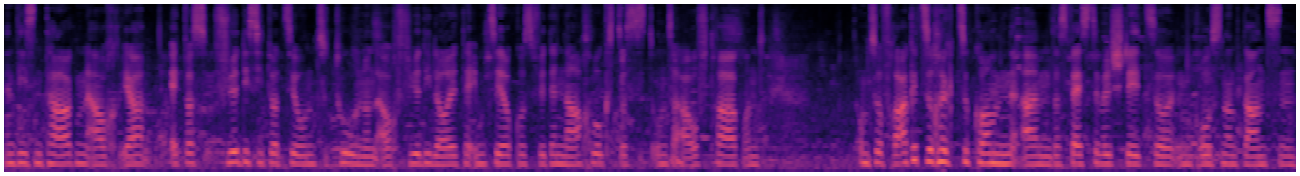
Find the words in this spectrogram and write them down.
in diesen Tagen auch ja, etwas für die Situation zu tun und auch für die Leute im Zirkus, für den Nachwuchs. Das ist unser Auftrag und um zur Frage zurückzukommen, ähm, das Festival steht so im Großen und Ganzen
